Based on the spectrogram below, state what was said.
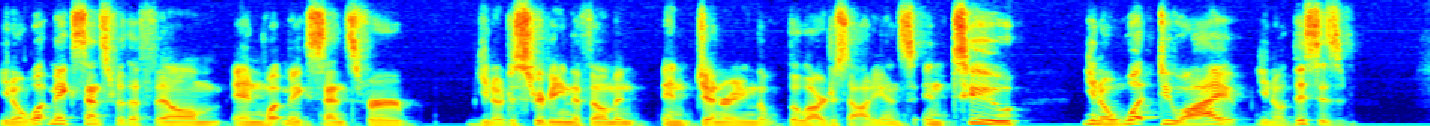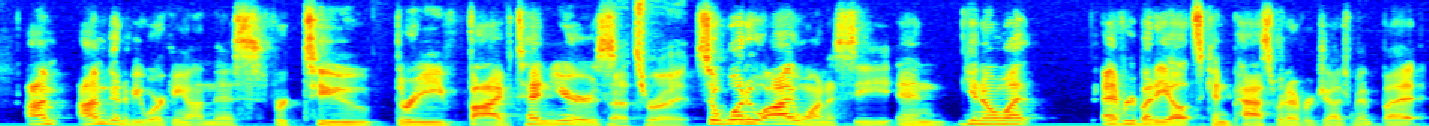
you know what makes sense for the film and what makes sense for you know distributing the film and, and generating the, the largest audience. And two you know what do i you know this is i'm i'm going to be working on this for two three five ten years That's right. so what do I want to see? And you know what? Everybody else can pass whatever judgment, but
